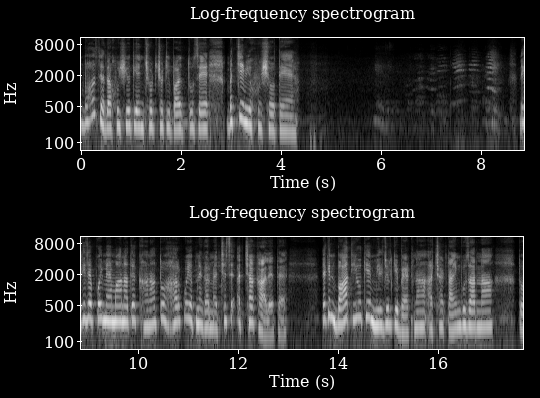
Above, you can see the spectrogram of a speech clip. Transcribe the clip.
बहुत ज़्यादा खुशी होती है, इन छोटी छोटी बातों से बच्चे भी खुश होते हैं। देखिए, जब कोई मेहमान आते हैं, खाना तो हर कोई अपने घर में अच्छे से अच्छा खा लेता है, लेकिन बात ये होती है मिलजुल के बैठना अच्छा टाइम गुजारना तो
